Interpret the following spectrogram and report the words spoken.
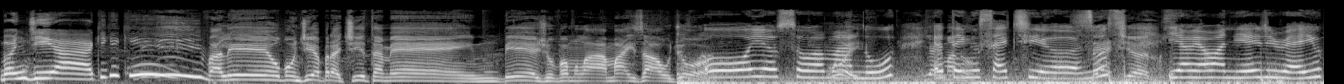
Bom dia, Kikiki. Ih, valeu, bom dia pra ti também. Um beijo, vamos lá, mais áudio. Oi, eu sou a Manu, aí, eu Manu? tenho sete anos. Sete anos. E a minha mania de velho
